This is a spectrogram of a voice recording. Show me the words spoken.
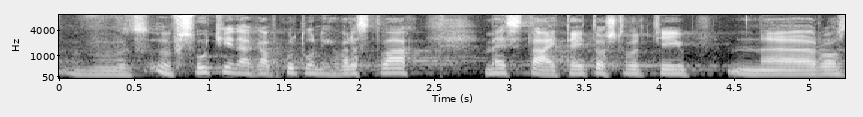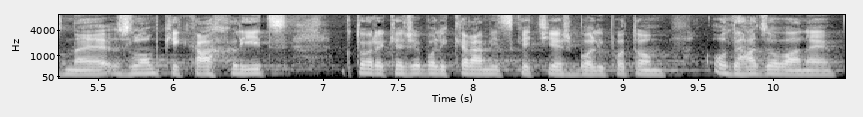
v, v sútinách a v kultúrnych vrstvách mesta aj tejto štvrti rôzne zlomky kachlíc, ktoré keďže boli keramické, tiež boli potom odhadzované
